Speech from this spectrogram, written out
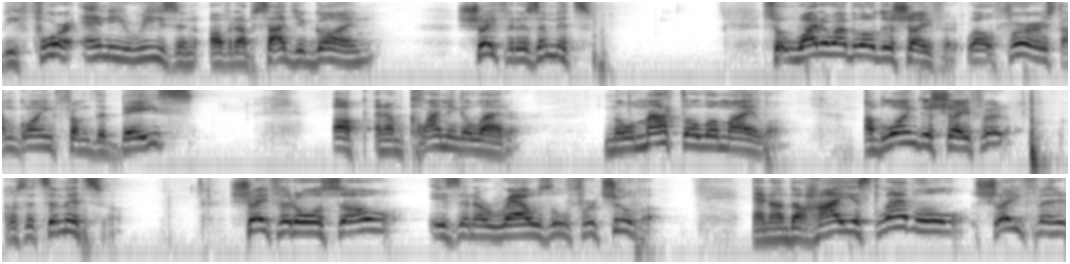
before any reason of Rab Saadia Gaon, shofar is a mitzvah. So why do I blow the shofar? Well, first I'm going from the base up and I'm climbing a ladder. Milmata lomailo. I'm blowing the shofar because it's a mitzvah. Shofar also is an arousal for tshuva. And on the highest level, shofar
